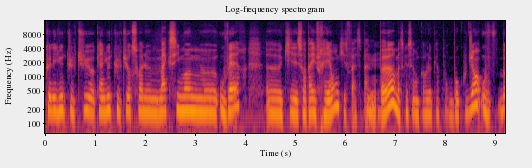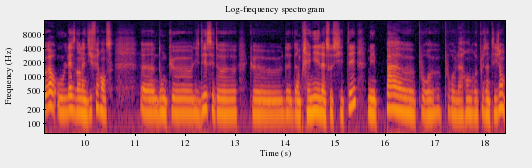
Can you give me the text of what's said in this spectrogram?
que les lieux de culture, qu'un lieu de culture soit le maximum ouvert, qu'il ne soit pas effrayant, qu'il ne fasse pas mm. peur, parce que c'est encore le cas pour beaucoup de gens, ou peur ou laisse dans l'indifférence. Euh, donc euh, l'idée, c'est d'imprégner la société, mais pas euh, pour, pour la rendre plus intelligente.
